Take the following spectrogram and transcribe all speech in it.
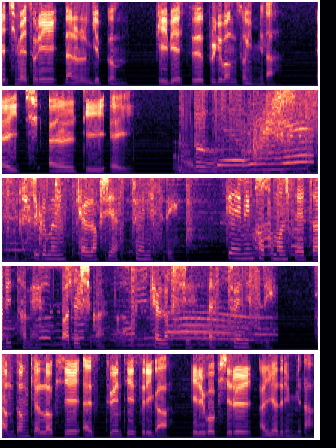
깨침의 소리 나누는 기쁨 BBS 불교 방송입니다. HLDA 지금은 갤럭시 S23 게이밍 퍼포먼스의 짜릿함에 빠질 시간 갤럭시 S23 삼성 갤럭시 S23가 7시를 알려드립니다.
